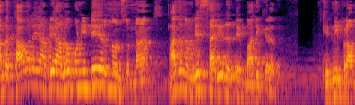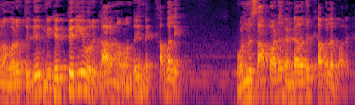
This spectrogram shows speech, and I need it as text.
அந்த கவலையை அப்படியே அலோ பண்ணிட்டே இருந்தோம்னு சொன்னா அது நம்முடைய சரீரத்தை பாதிக்கிறது. கிட்னி ப்ராப்ளம் வர்றதுக்கு மிகப்பெரிய ஒரு காரணம் வந்து இந்த கவலை. ஒன்று சாப்பாடு ரெண்டாவது கவலை பாருங்க.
